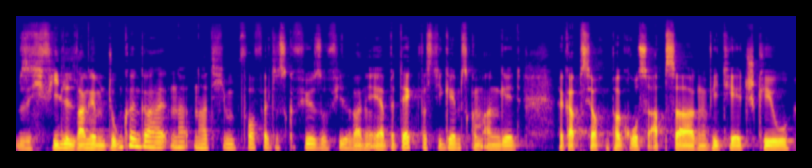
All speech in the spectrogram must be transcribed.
sich viele lange im Dunkeln gehalten hatten, hatte ich im Vorfeld das Gefühl, so viele waren eher bedeckt, was die Gamescom angeht. Da gab es ja auch ein paar große Absagen wie THQ,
